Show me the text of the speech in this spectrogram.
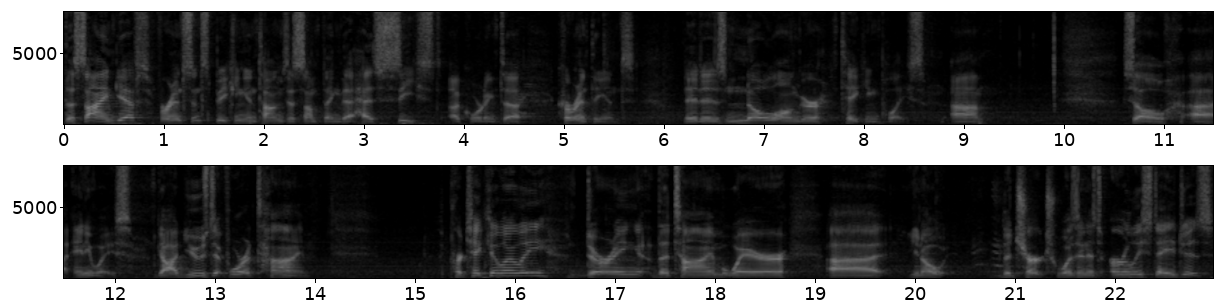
the sign gifts, for instance, speaking in tongues is something that has ceased according to Corinthians. It is no longer taking place. Um, so, uh, anyways, God used it for a time, particularly during the time where, uh, you know, the church was in its early stages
